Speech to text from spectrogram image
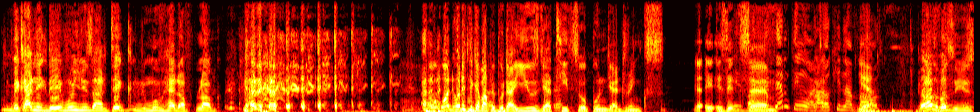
Mechanic dey even use and take remove head of plug. what, what do you think about people that use their teeth to open their drinks? Is it it's the um, same thing we're talking about. yeah. You're not supposed to use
